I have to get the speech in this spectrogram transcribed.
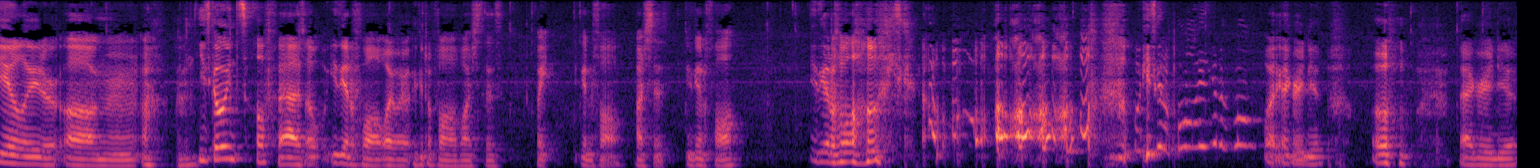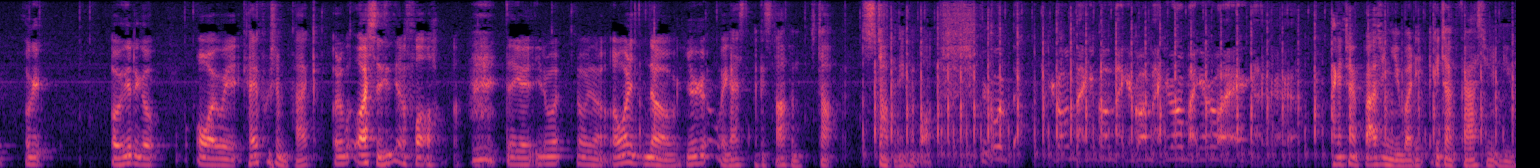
See you later. Oh man, he's going so fast. Oh, he's gonna fall. Wait, wait, he's gonna fall. Watch this. Wait, he's gonna fall. Watch this. He's gonna fall. He's gonna fall. he's gonna. he's gonna fall. He's gonna fall. Oh, I got a great idea. Oh, I got a great idea. Okay. Oh, we're gonna go. Oh wait. Can I push him back? Watch this. He's gonna fall. Dang it. You know what? No, no. I want to. No. You're. Wait, guys. I can stop him. Stop. Stop hitting the ball. You're going back. You're going back. You're going back. You're going back. You're going back. You're going back. I can type faster than you, buddy. I can type faster than you.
